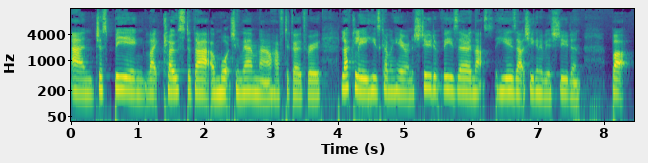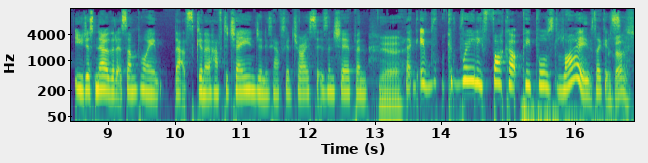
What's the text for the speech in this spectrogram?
and just being like close to that and watching them now have to go through. Luckily, he's coming here on a student visa, and that's he is actually going to be a student. But you just know that at some point that's going to have to change, and he's going to have to try citizenship, and Yeah. like it could really fuck up people's lives. Like It does.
